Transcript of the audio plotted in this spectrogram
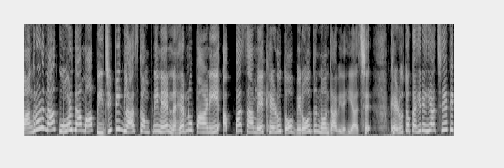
માંગરોળના કુંવરદામાં પીજીપી ગ્લાસ કંપનીને નહેરનું પાણી આપવા સામે ખેડૂતો વિરોધ નોંધાવી રહ્યા છે. ખેડૂતો કહી રહ્યા છે કે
